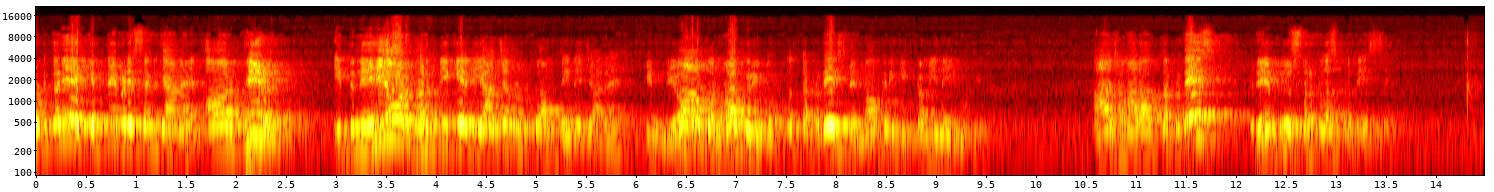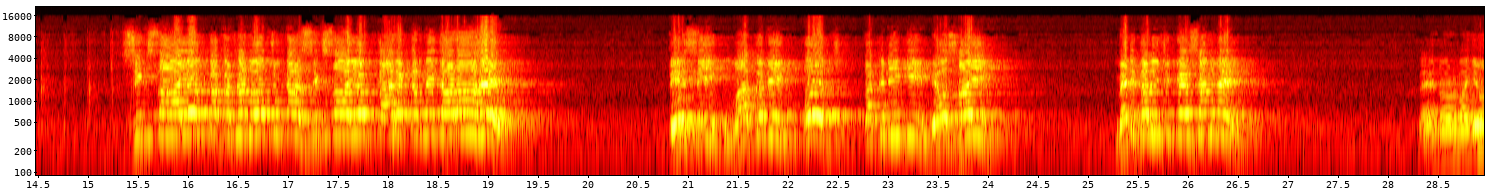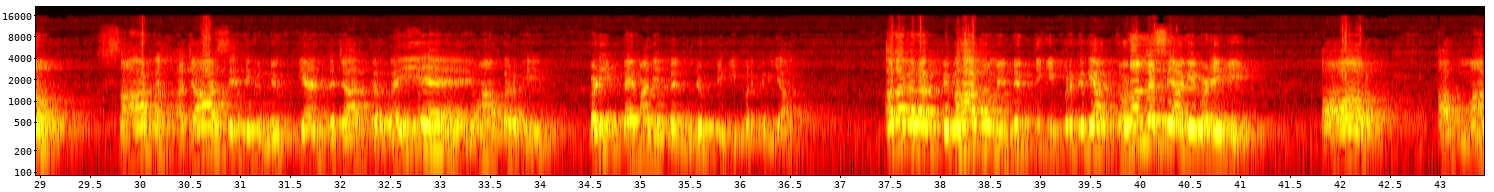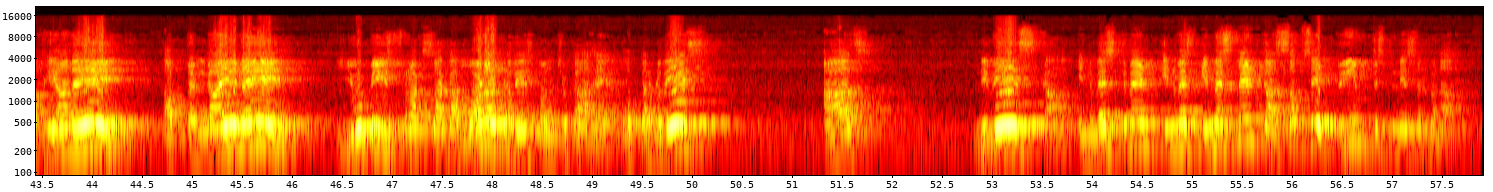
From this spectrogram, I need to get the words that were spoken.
Note करिए, कितने बड़ी संख्या में। और फिर इतने ही और भर्ती के रियाचन उनको हम देने जा रहे हैं कि युवाओं को नौकरी दो उत्तर प्रदेश में नौकरी की कमी नहीं होगी। आज हमारा उत्तर प्रदेश रेवेन्यू सरप्लस प्रदेश है शिक्षा आयोग का गठन हो चुका है, शिक्षा आयोग कार्य करने जा रहा है। बेसिक, माध्यमिक, उच्च, तकनीकी, व्यवसायिक मेडिकल एजुकेशन में। बहनों और भाइयों साठ हज़ार से अधिक नियुक्तियाँ इंतज़ार कर रही हैं। वहाँ पर भी बड़ी पैमाने पर नियुक्ति की प्रक्रिया। अलग अलग विभागों में नियुक्ति की प्रक्रिया धड़ल्ले से आगे बढ़ेगी। और अब माफिया नहीं, अब दंगाई नहीं। यूपी सुरक्षा का मॉडल प्रदेश बन चुका है। उत्तर प्रदेश आज निवेश का इन्वेस्टमेंट इन्वेस्ट इन्वेस्टमेंट का सबसे ड्रीम डेस्टिनेशन बना है।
